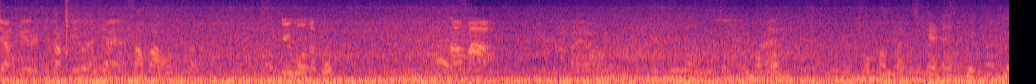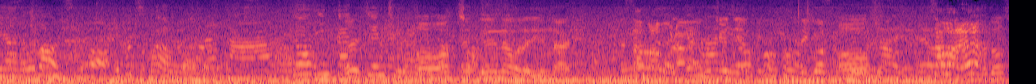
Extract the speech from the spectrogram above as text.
样起来，去六叠来，剩个三百块就了，叠五十块。三把，我，不。我。都应该来。哦哦，捐。三，哦，三了。什么东西？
